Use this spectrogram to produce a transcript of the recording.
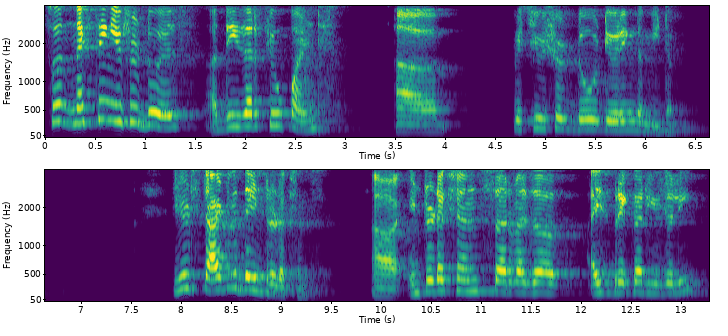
So next thing you should do is, uh, these are few points uh, which you should do during the meetup. You should start with the introductions. Uh, introductions serve as a icebreaker usually.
